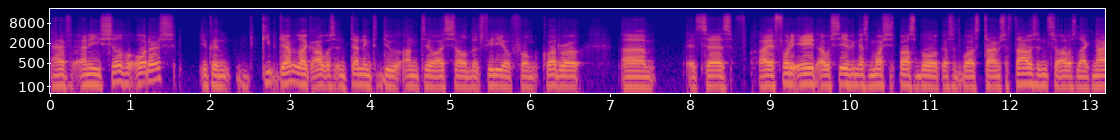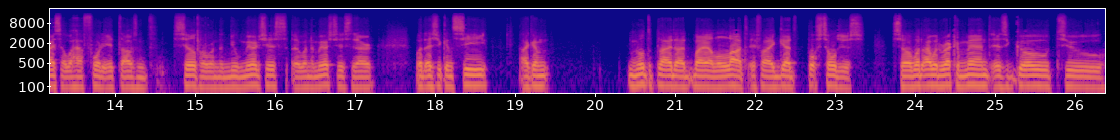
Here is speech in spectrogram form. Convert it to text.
have any silver orders you can keep them like I was intending to do until I saw that video from Quadro. Um, it says I have 48 I was saving as much as possible because it was times a thousand so I was like nice I will have 48,000 silver when the new merges uh, when the merge is there but as you can see I can multiply that by a lot if I get soldiers. So what I would recommend is go to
